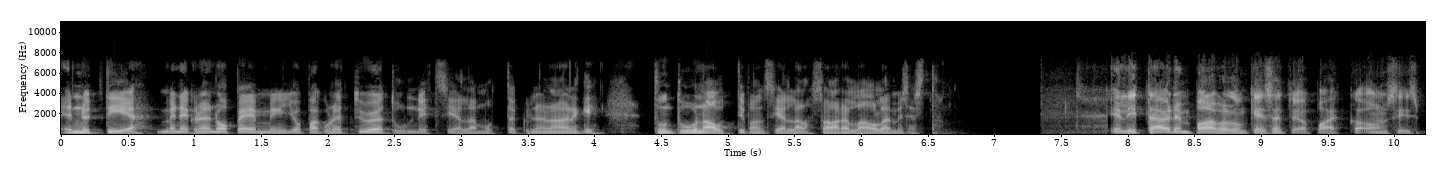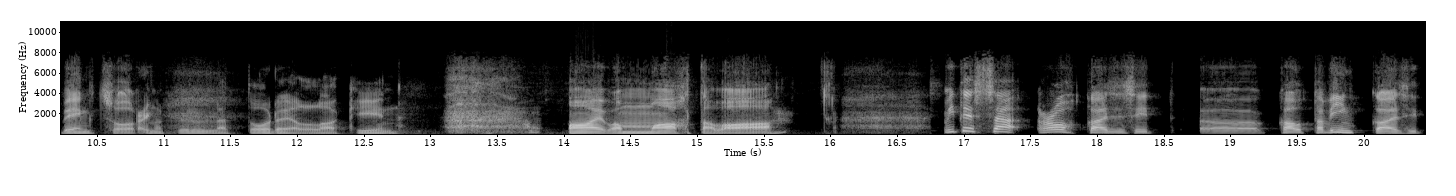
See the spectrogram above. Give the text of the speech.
En nyt tiedä, meneekö ne nopeammin jopa kuin ne työtunnit siellä, mutta kyllä ne ainakin tuntuu nauttivan siellä saarella olemisesta. Eli täyden palvelun kesätyöpaikka on siis Bengtsori. No kyllä, todellakin. Aivan mahtavaa. Miten sä rohkaisisit kautta vinkkaisit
